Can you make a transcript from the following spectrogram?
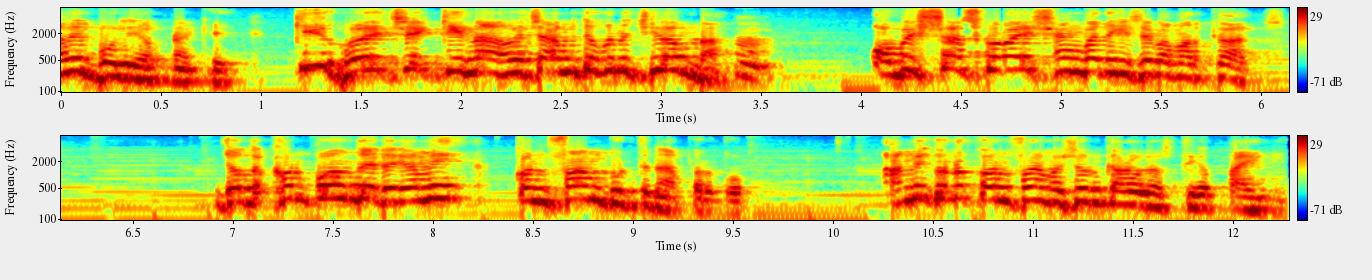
আমি বলি আপনাকে কি হয়েছে কি না হয়েছে আমি তো ওখানে ছিলাম না। অবিশ্বাস করাই সাংবাদিক হিসেবে আমার কাজ। যতক্ষণ পর্যন্ত এটাকে আমি কনফার্ম করতে না পারব, আমি কোনো কনফার্মেশন কারও কাছ থেকে পাইনি।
